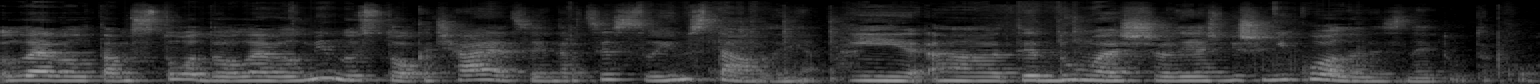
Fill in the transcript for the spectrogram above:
левел там 100 до левел мінус 100 качає цей нарцис своїм ставленням. І е, ти думаєш, що я ж більше ніколи не знайду такого.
